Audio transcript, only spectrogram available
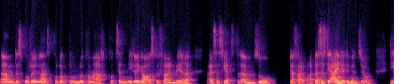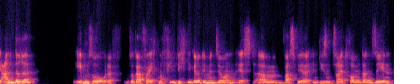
das Bruttoinlandsprodukt um 0,8 Prozent niedriger ausgefallen wäre, als es jetzt ähm, so der Fall war. Das ist die eine Dimension. Die andere, ebenso oder sogar vielleicht noch viel wichtigere Dimension ist, ähm, was wir in diesem Zeitraum dann sehen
